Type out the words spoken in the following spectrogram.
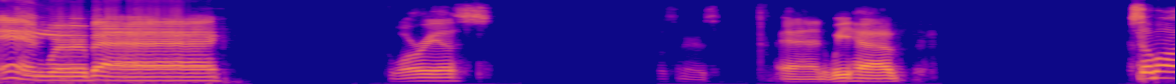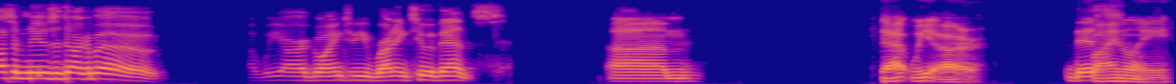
And we're back. Glorious listeners, and we have some awesome news to talk about. We are going to be running two events. Um, That we are. this Finally.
